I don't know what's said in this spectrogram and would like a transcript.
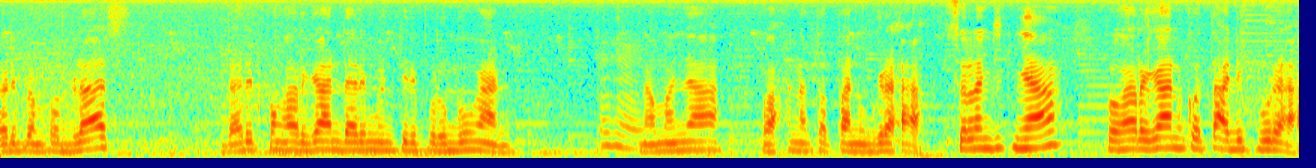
2014 dari penghargaan dari Menteri Perhubungan hmm namanya Wahana Tata Nugraha. Selanjutnya penghargaan Kota Adipura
